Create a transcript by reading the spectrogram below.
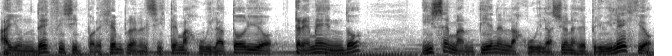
Hay un déficit, por ejemplo, en el sistema jubilatorio tremendo y se mantienen las jubilaciones de privilegio.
